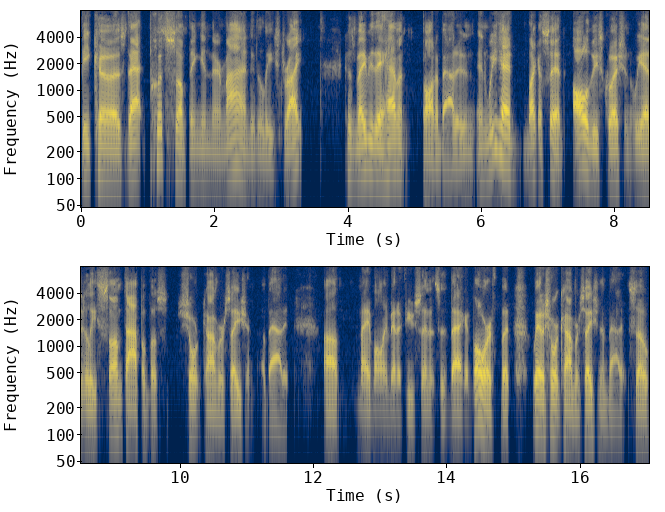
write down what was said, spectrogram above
because that puts something in their mind at least, right? Because maybe they haven't thought about it. And, and we had, like I said, all of these questions, we had at least some type of a short conversation about it. Uh, may have only been a few sentences back and forth, but we had a short conversation about it. So,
